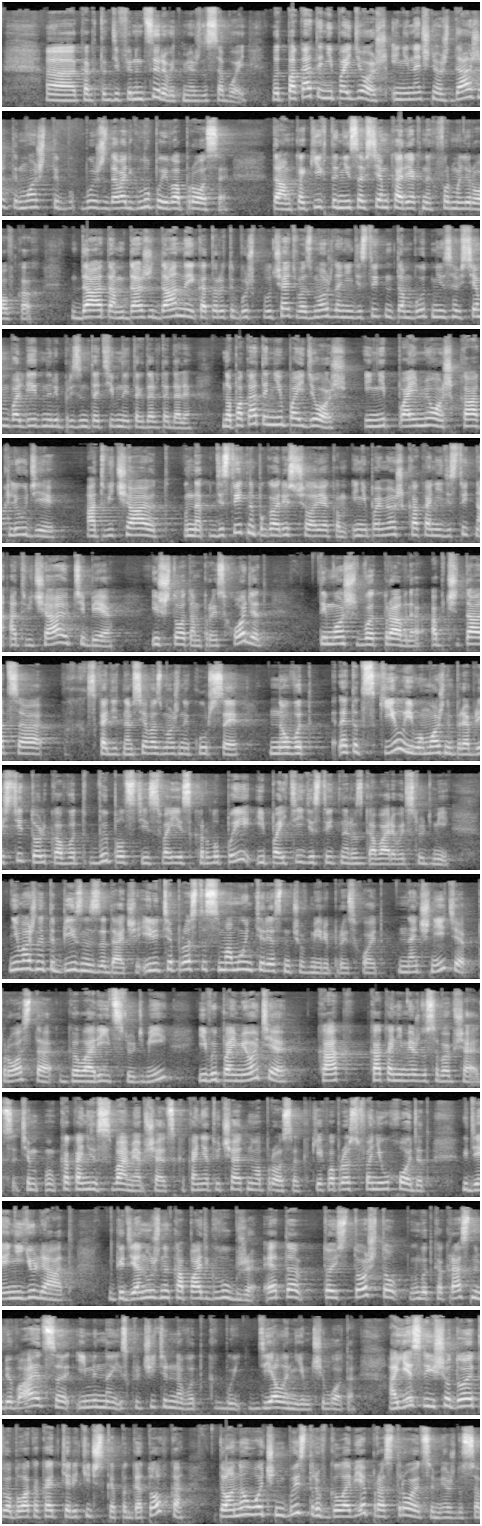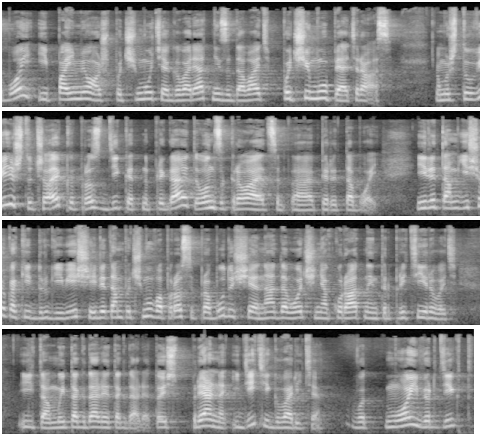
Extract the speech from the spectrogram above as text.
а, как-то дифференцировать между собой. Вот пока ты не пойдешь и не начнешь, даже ты, можешь, ты будешь задавать глупые вопросы, там, каких-то не совсем корректных формулировках. Да, там даже данные, которые ты будешь получать, возможно, они действительно там будут не совсем валидны, репрезентативны и так далее, и так далее. Но пока ты не пойдешь и не поймешь, как люди отвечают, действительно поговоришь с человеком и не поймешь, как они действительно отвечают тебе и что там происходит, ты можешь, вот правда, обчитаться, сходить на все возможные курсы, но вот этот скилл, его можно приобрести только вот выползти из своей скорлупы и пойти действительно разговаривать с людьми. Неважно, это бизнес-задача или тебе просто самому интересно, что в мире происходит. Начните просто говорить с людьми, и вы поймете, как, как они между собой общаются, тем, как они с вами общаются, как они отвечают на вопросы, от каких вопросов они уходят, где они юлят, где нужно копать глубже. Это, то есть то, что вот как раз набивается именно исключительно вот как бы деланием чего-то. А если еще до этого была какая-то теоретическая подготовка, то оно очень быстро в голове простроится между собой и поймешь, почему тебе говорят не задавать «почему» пять раз. Потому что ты увидишь, что человек просто дико это напрягает, и он закрывается э, перед тобой. Или там еще какие-то другие вещи, или там почему вопросы про будущее надо очень аккуратно интерпретировать и там и так далее, и так далее. То есть реально идите и говорите. Вот мой вердикт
